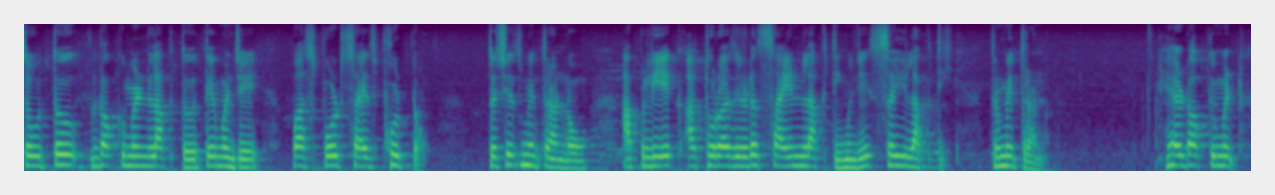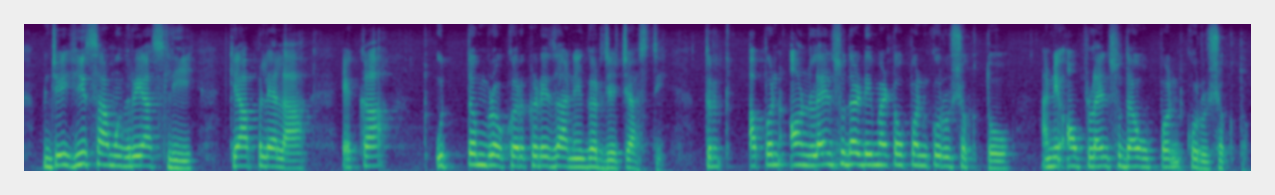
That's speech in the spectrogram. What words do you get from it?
चौथं डॉक्युमेंट लागतं ते म्हणजे पासपोर्ट साईज फोटो तसेच मित्रांनो आपली एक अथोरायझ्ड साईन लागती म्हणजे सही लागती. तर मित्रांनो हे डॉक्युमेंट म्हणजे ही सामग्री असली की आपल्याला एका उत्तम ब्रोकरकडे जाणे गरजेचे असते. तर आपण ऑनलाईनसुद्धा डीमॅट ओपन करू शकतो आणि ऑफलाईनसुद्धा ओपन करू शकतो.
